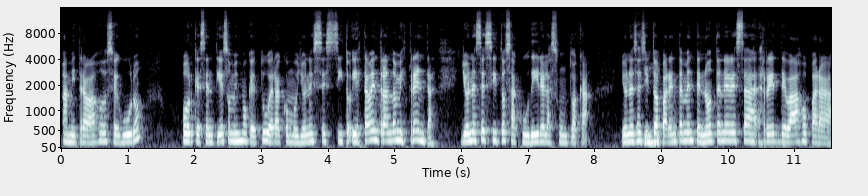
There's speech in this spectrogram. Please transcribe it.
a mi trabajo de seguro porque sentí eso mismo que tú, era como yo necesito, y estaba entrando a mis 30, yo necesito sacudir el asunto acá. Yo necesito aparentemente no tener esa red debajo para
